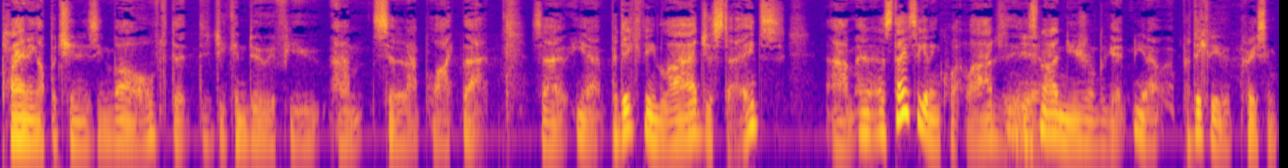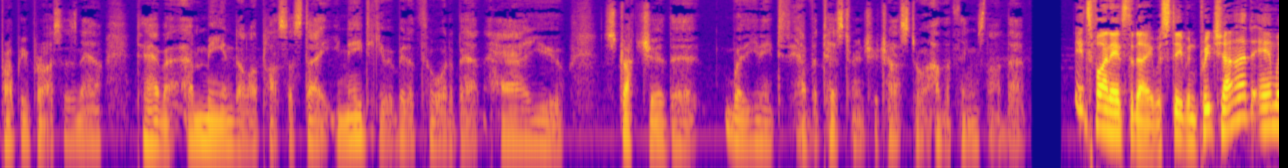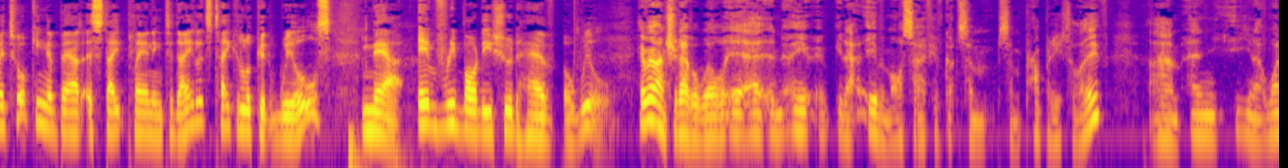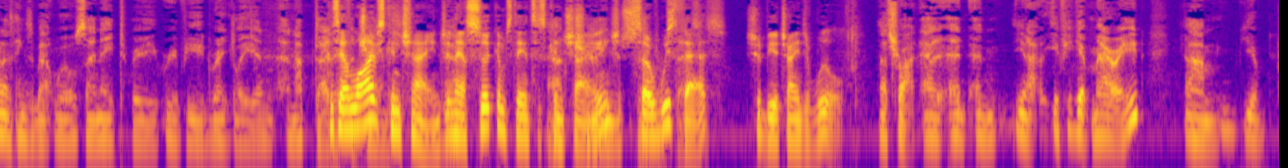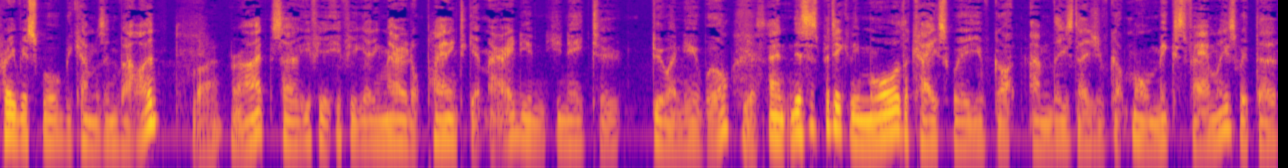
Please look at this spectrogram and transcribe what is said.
planning opportunities involved that, that you can do if you um, set it up like that. So, you know, particularly in large estates, um, and estates are getting quite large. It's Yeah. not unusual to get, you know, particularly increasing property prices now, to have a, a million dollar plus estate. You need to give a bit of thought about how you structure the whether you need to have a testamentary trust or other things like that. It's Finance Today with Stephen Pritchard, and we're talking about estate planning today. Let's take a look at wills. Now, everybody should have a will. Everyone should have a will, uh, and uh, you know, even more so if you've got some some property to leave. Um, and you know, one of the things about wills, they need to be reviewed regularly and, and updated. Because our lives can change. change and our circumstances can Our change. changed So, with that, circumstances. should be a change of will. That's right, and, and, and you know, if you get married, um, your previous will becomes invalid. Right. Right. So if you if you're getting married or planning to get married, you you need to do a new will. Yes. And this is particularly more the case where you've got um, these days you've got more mixed families with the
